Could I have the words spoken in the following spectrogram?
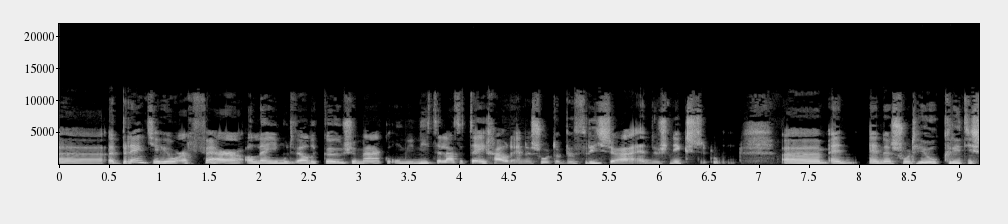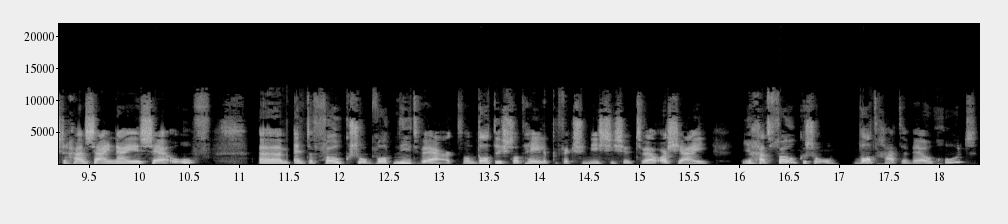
Uh, het brengt je heel erg ver, alleen je moet wel de keuze maken om je niet te laten tegenhouden en een soort te bevriezen en dus niks te doen. Um, en, en een soort heel kritisch te gaan zijn naar jezelf um, en te focussen op wat niet werkt. Want dat is dat hele perfectionistische. Terwijl als jij je gaat focussen op wat gaat er wel goed,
